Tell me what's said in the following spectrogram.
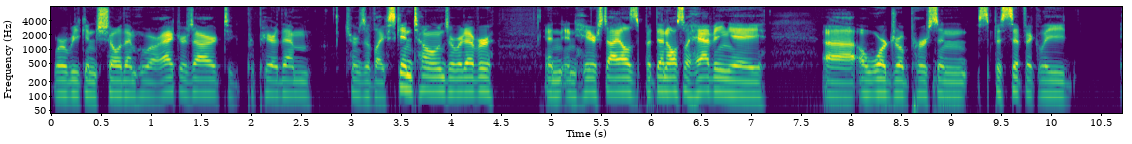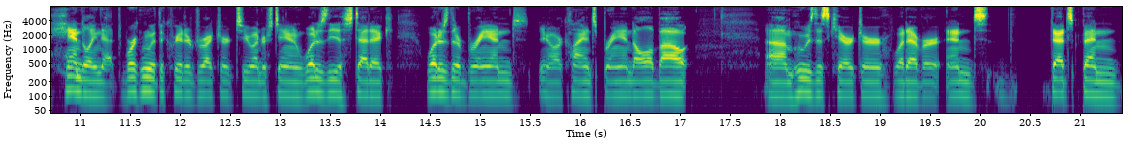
where we can show them who our actors are to prepare them terms of like skin tones or whatever, and, and hairstyles. But then also having a uh, a wardrobe person specifically handling that, working with the creative director to understand what is the aesthetic, what is their brand, you know, our client's brand all about, um, who is this character, whatever, and that's been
